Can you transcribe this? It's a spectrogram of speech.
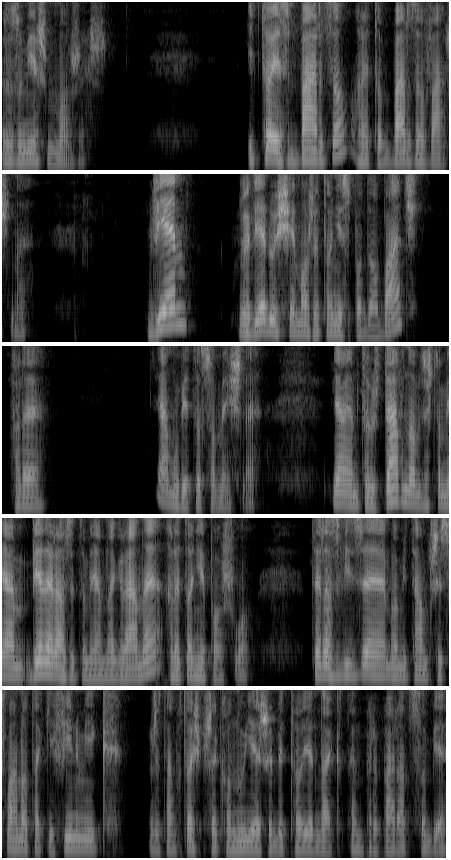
Rozumiesz? Możesz. I to jest bardzo, ale to bardzo ważne. Wiem, że wielu się może to nie spodobać, ale ja mówię to, co myślę. Miałem to już dawno, zresztą miałem, wiele razy to miałem nagrane, ale to nie poszło. Teraz widzę, bo mi tam przysłano taki filmik, że tam ktoś przekonuje, żeby to jednak ten preparat sobie,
